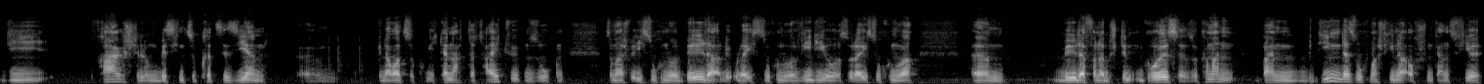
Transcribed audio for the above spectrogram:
die Fragestellung ein bisschen zu präzisieren. Ähm, genauer zu gucken. Ich kann nach Dateitypen suchen. Zum Beispiel, ich suche nur Bilder oder ich suche nur Videos oder ich suche nur ähm, Bilder von einer bestimmten Größe. So kann man beim Bedienen der Suchmaschine auch schon ganz viel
